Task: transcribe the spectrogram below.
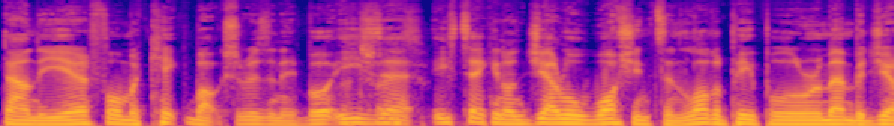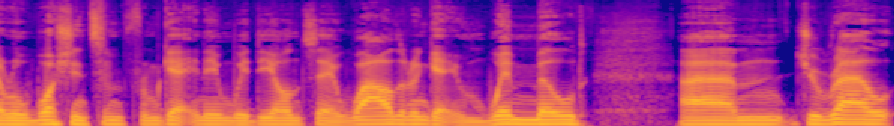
down the year. A former kickboxer, isn't he? But he's right. uh, he's taking on Gerald Washington. A lot of people will remember Gerald Washington from getting in with Deontay Wilder and getting windmilled. Um, Jarrell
